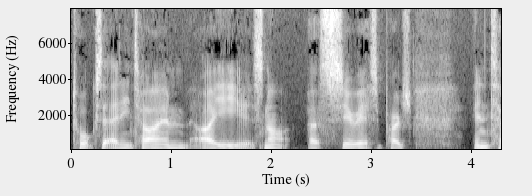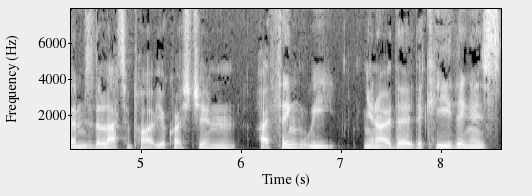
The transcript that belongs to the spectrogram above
talks at any time, i.e., it's not a serious approach in terms of the latter part of your question, I think we, you know, the the key thing is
